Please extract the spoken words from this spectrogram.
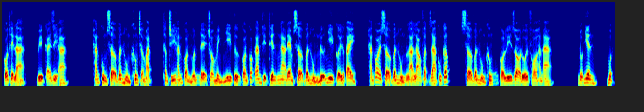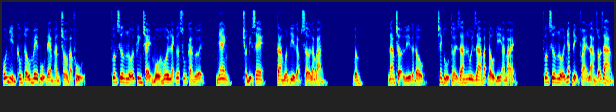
Có thể là, vì cái gì a? Hắn cùng sở vân hùng không trở mặt, thậm chí hắn còn muốn để cho mình nhi tử con cóc ăn thị thiên nga đem sở vân hùng nữ nhi cưới được tay. Hắn coi sở vân hùng là lao phật gia cung cấp, sở vân hùng không có lý do đối phó hắn a. Đột nhiên, một cỗ nhìn không thấu mê vụ đem hắn cho bá phủ. Phương xương lỗi kinh chảy mồ hôi lạnh ướt xuống cả người, nhanh, chuẩn bị xe, ta muốn đi gặp sở lão bản. Vâng. Nam trợ lý gật đầu, tranh thủ thời gian lui ra bắt đầu đi an bài. Phương xương lỗi nhất định phải làm rõ ràng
